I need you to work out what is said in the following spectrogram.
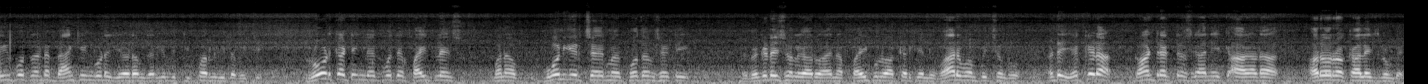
దిగిపోతుందంటే బ్యాంకింగ్ కూడా చేయడం జరిగింది టిప్పర్లు గిట్ట పెట్టి. రోడ్ కటింగ్ లేకపోతే పైప్ లైన్స్. మన భువనగిరి చైర్మన్ పోతంశెట్టి వెంకటేశ్వర్ గారు ఆయన పైపులు అక్కడికి వెళ్ళి వారు పంపించారు. అంటే ఎక్కడ కాంట్రాక్టర్స్ కానీ ఆడ అరోరో కాలేజీలు ఉండే.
